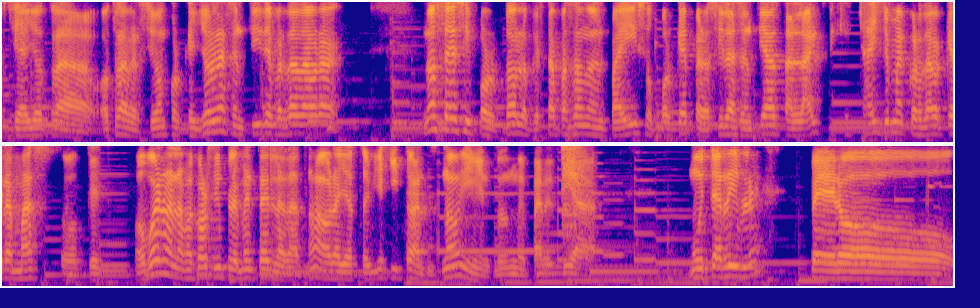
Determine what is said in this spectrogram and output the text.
si hay otra, otra versión, porque yo la sentí de verdad ahora no sé si por todo lo que está pasando en el país o por qué, pero sí la sentía hasta light. Dije, chay, yo me acordaba que era más, o o bueno, a lo mejor simplemente es la edad, ¿no? Ahora ya estoy viejito antes, ¿no? Y entonces me parecía muy terrible, pero,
